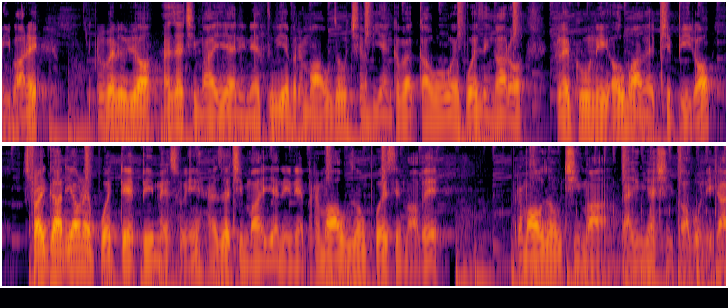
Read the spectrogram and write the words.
မိပါတယ်ဘယ်လိုပဲပြောပြောဟန်ဆက်ချီမာကြီးရဲ့အနေနဲ့သူ့ရဲ့ပထမအဦးဆုံးချန်ပီယံကပတ်ကောက်ပွဲပွဲစဉ်ကတော့လွယ်ကူနေအောင်မှာပဲဖြစ်ပြီးတော့ striker တယောက်နဲ့ပွဲတည်ပေးမယ်ဆိုရင်ဟန်ဆက်ချီမာကြီးရဲ့အနေနဲ့ပထမအဦးဆုံးပွဲစဉ်မှာပဲပထမအဆုံးအချိန်မှာနိုင်ယူရရှိသွားဖို့နေတာ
